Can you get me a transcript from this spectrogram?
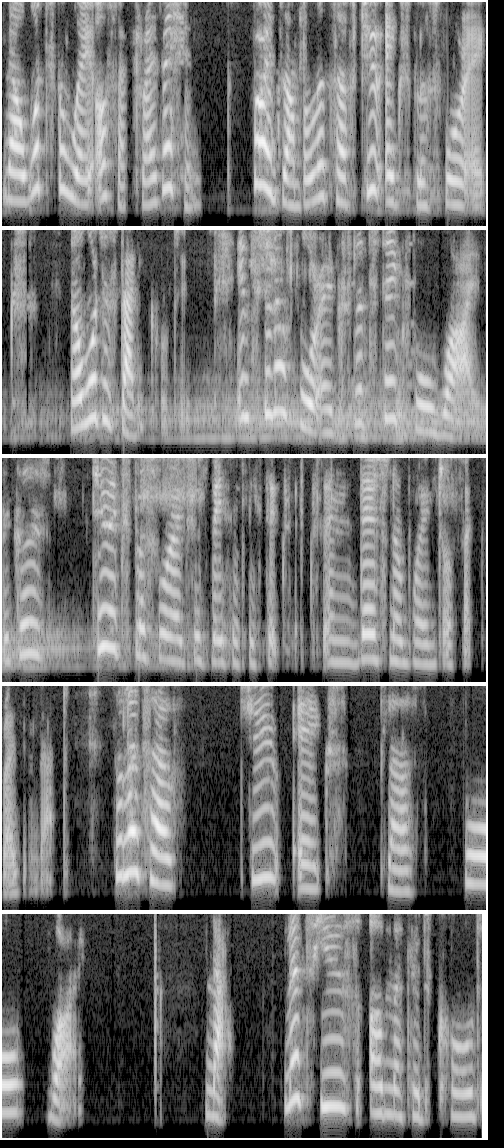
Now what's the way of factorization? For example let's have 2x plus 4x now what is that equal to? Instead of 4x, let's take 4y because 2x plus 4x is basically 6x and there's no point of factorizing that. So let's have 2x plus 4y. Now, let's use a method called,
